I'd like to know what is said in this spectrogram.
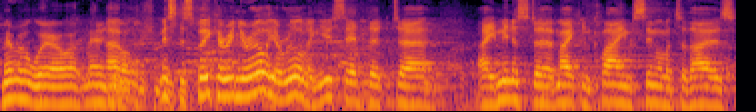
Member for Werriwa, Manager Um, Opposition. Mr Speaker, in your earlier ruling you said that uh, a minister making claims similar to those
